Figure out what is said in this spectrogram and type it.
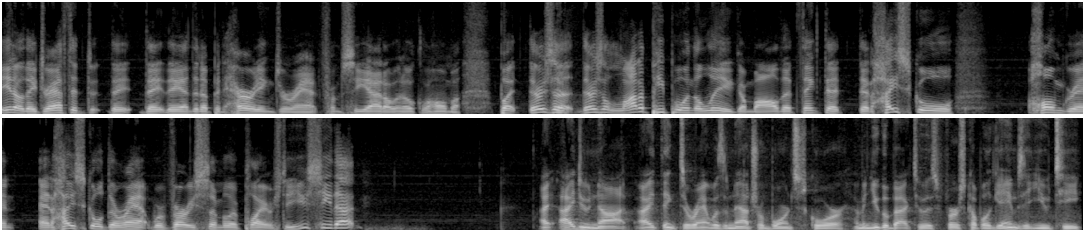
you know they drafted they, they, they ended up inheriting Durant from Seattle and Oklahoma, but there's a there's a lot of people in the league, Amal, that think that that high school Holmgren and high school Durant were very similar players. Do you see that? I, I do not. I think Durant was a natural born scorer. I mean, you go back to his first couple of games at UT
